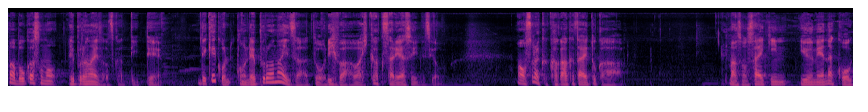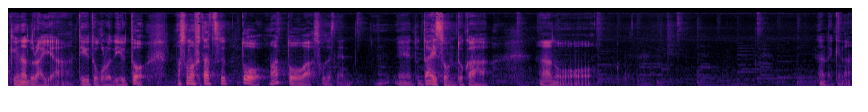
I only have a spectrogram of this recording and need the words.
まあ、僕はそのレプロナイザーを使っていてで結構このレプロナイザーとリファーは比較されやすいんですよ。まあ、おそらく価格帯とか、まあ、その最近有名な高級なドライヤーっていうところで言うと、まあ、その2つとまあとはそうですね、えー、とダイソンとかあのなんだっけな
